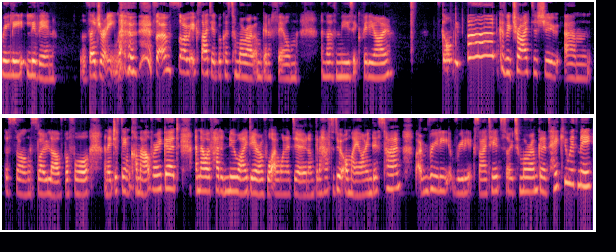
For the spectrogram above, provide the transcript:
really living the dream. So I'm so excited because tomorrow I'm going to film another music video it's gonna be fun. Because we tried to shoot um, the song Slow Love before and it just didn't come out very good. And now I've had a new idea of what I want to do and I'm gonna have to do it on my own this time. But I'm really really excited. So tomorrow I'm gonna take you with me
